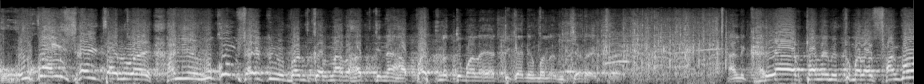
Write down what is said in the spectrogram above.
हुकुमशाही चालू आहे. आणि ही हुकुमशाही तुम्ही बंद करणार आहात की नाही हा प्रश्न तुम्हाला या ठिकाणी मला विचारायचा आहे. आणि खऱ्या अर्थाने मी तुम्हाला सांगू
